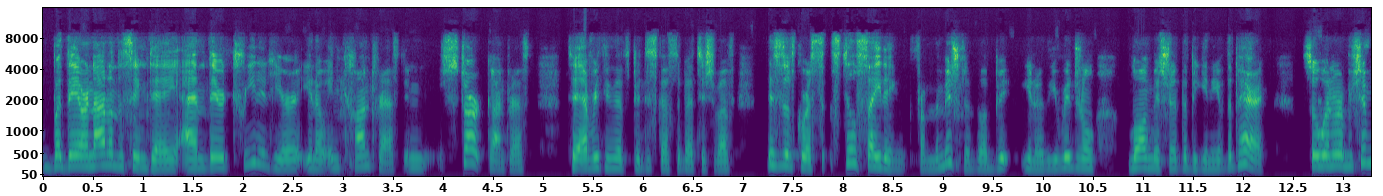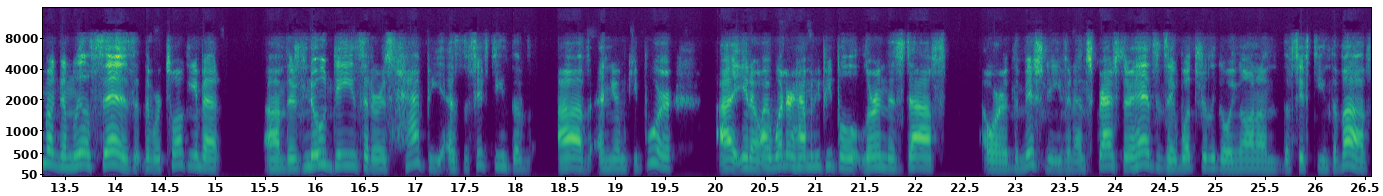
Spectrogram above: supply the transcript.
but they are not on the same day and they're treated here you know in contrast in stark contrast to everything that's been discussed about Tisha B'Av. this is of course still citing from the Mishnah the you know the original long Mishnah at the beginning of the parak. So when Rabbi Shimon Gamliel says that we're talking about um, there's no days that are as happy as the 15th of Av and Yom Kippur uh, you know I wonder how many people learn this daf or the Mishnah even and scratch their heads and say what's really going on on the 15th of Av?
